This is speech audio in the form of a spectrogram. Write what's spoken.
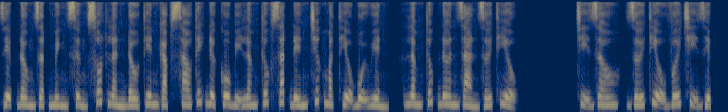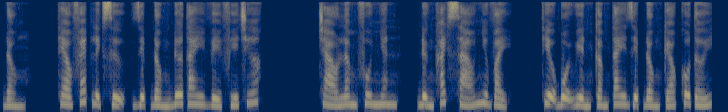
Diệp Đồng giật mình sửng sốt lần đầu tiên gặp sao thích được cô bị Lâm Túc dắt đến trước mặt Thiệu Bội Huyền, Lâm Túc đơn giản giới thiệu. Chị dâu, giới thiệu với chị Diệp Đồng. Theo phép lịch sự, Diệp Đồng đưa tay về phía trước. Chào Lâm phu nhân, đừng khách sáo như vậy. Thiệu Bội Huyền cầm tay Diệp Đồng kéo cô tới,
